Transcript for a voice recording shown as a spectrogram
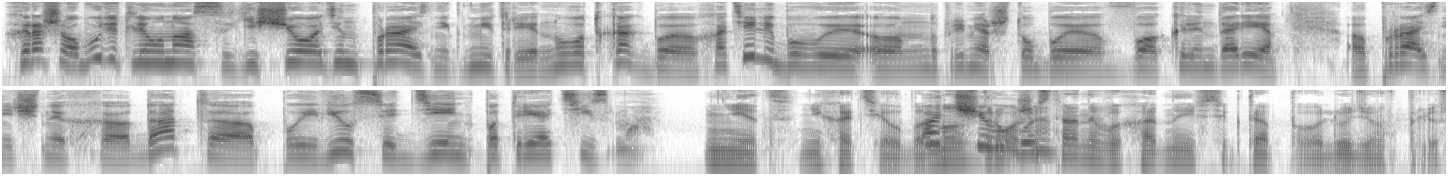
Хорошо, а будет ли у нас еще один праздник, Дмитрий? Ну вот как бы хотели бы вы, э, например, чтобы в календаре э, праздничных э, дат появился День патриотизма? Нет, не хотел бы. А Но, с другой же? стороны, выходные всегда по людям в плюс.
